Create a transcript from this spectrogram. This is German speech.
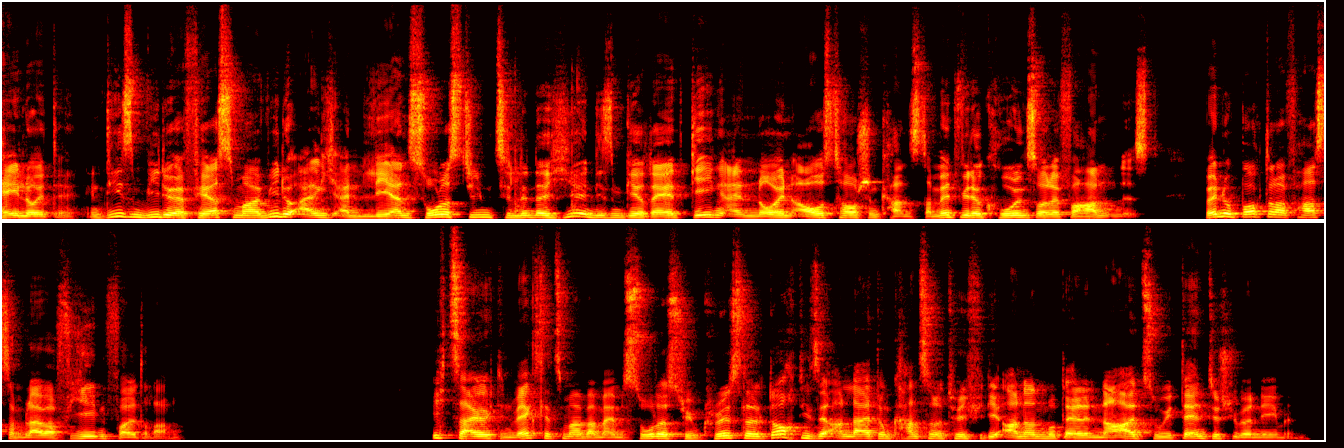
Hey Leute, in diesem Video erfährst du mal, wie du eigentlich einen leeren SolarStream-Zylinder hier in diesem Gerät gegen einen neuen austauschen kannst, damit wieder Kohlensäure vorhanden ist. Wenn du Bock darauf hast, dann bleib auf jeden Fall dran. Ich zeige euch den Wechsel jetzt mal bei meinem SolarStream Crystal, doch diese Anleitung kannst du natürlich für die anderen Modelle nahezu identisch übernehmen.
